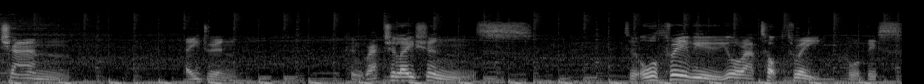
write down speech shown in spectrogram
Chan. Adrian, congratulations to all three of you. You're our top three for this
